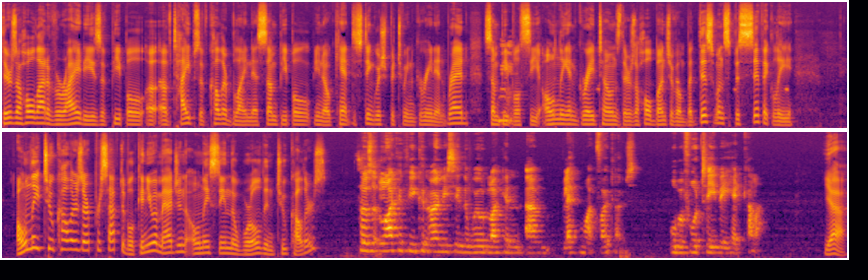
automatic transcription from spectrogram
there's a whole lot of varieties of people uh, of types of color blindness. Some people, you know, can't distinguish between green and red. Some people see only in gray tones. There's a whole bunch of them, but this one specifically only two colors are perceptible. Can you imagine only seeing the world in two colors? So is it like if you can only see the world like in um, black and white photos, or before TV had color? Yeah,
